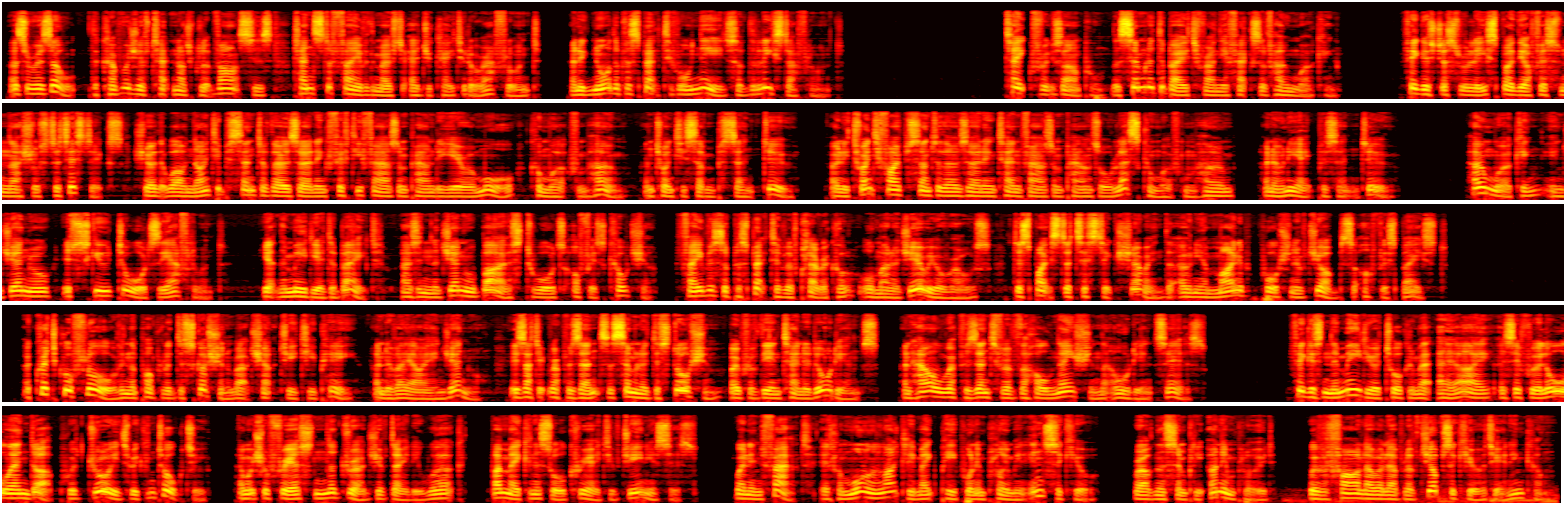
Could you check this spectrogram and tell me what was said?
As a result, the coverage of technological advances tends to favour the most educated or affluent and ignore the perspective or needs of the least affluent. Take, for example, the similar debate around the effects of homeworking. Figures just released by the Office for National Statistics show that while 90% of those earning £50,000 a year or more can work from home, and 27% do, only 25% of those earning £10,000 or less can work from home, and only 8% do. Home working, in general, is skewed towards the affluent, yet the media debate, as in the general bias towards office culture, favours the perspective of clerical or managerial roles, despite statistics showing that only a minor proportion of jobs are office-based. A critical flaw within the popular discussion about ChatGTP and of AI in general is that it represents a similar distortion both of the intended audience and how representative of the whole nation that audience is. Figures in the media are talking about AI as if we'll all end up with droids we can talk to and which will free us from the drudge of daily work by making us all creative geniuses, when in fact it'll more than likely make people employment insecure rather than simply unemployed with a far lower level of job security and income.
